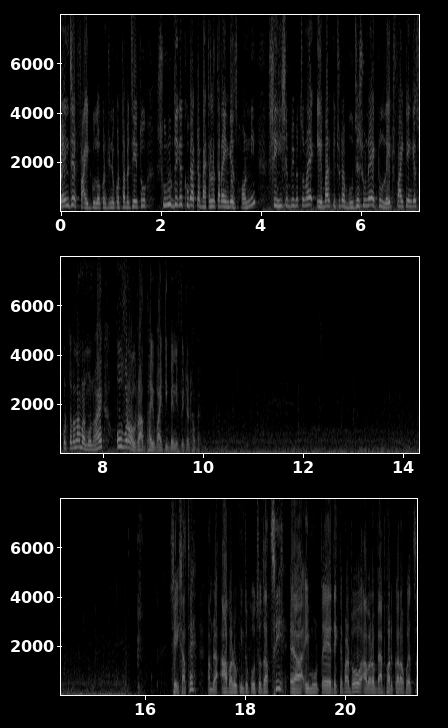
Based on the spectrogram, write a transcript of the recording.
রেঞ্জের ফাইটগুলো কন্টিনিউ করতে হবে। যেহেতু শুরুর দিকে খুব একটা ব্যাটেলে তারা এঙ্গেজ হননি। সেই হিসেব বিবেচনায় এবার কিছুটা বুঝে শুনে একটু লেট ফাইট এঙ্গেজ করতে পারলে আমার মনে হয় ওভারঅল রাত ভাই ওয়াইটি বেনিফিটেড হবে। সেই সাথে আমরা আবারও কিন্তু পৌঁছে যাচ্ছি। এই মুহূর্তে দেখতে পারব আবারও ব্যবহার করা হয়েছে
